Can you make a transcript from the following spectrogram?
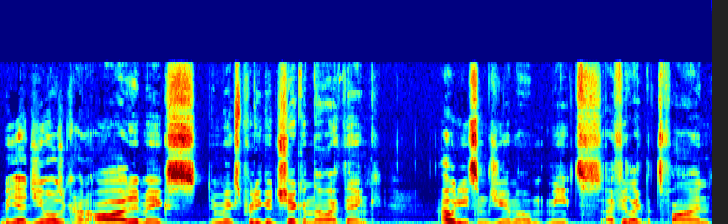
But yeah, GMOs are kind of odd. It makes it makes pretty good chicken though, I think. I would eat some GMO meats. I feel like that's fine.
